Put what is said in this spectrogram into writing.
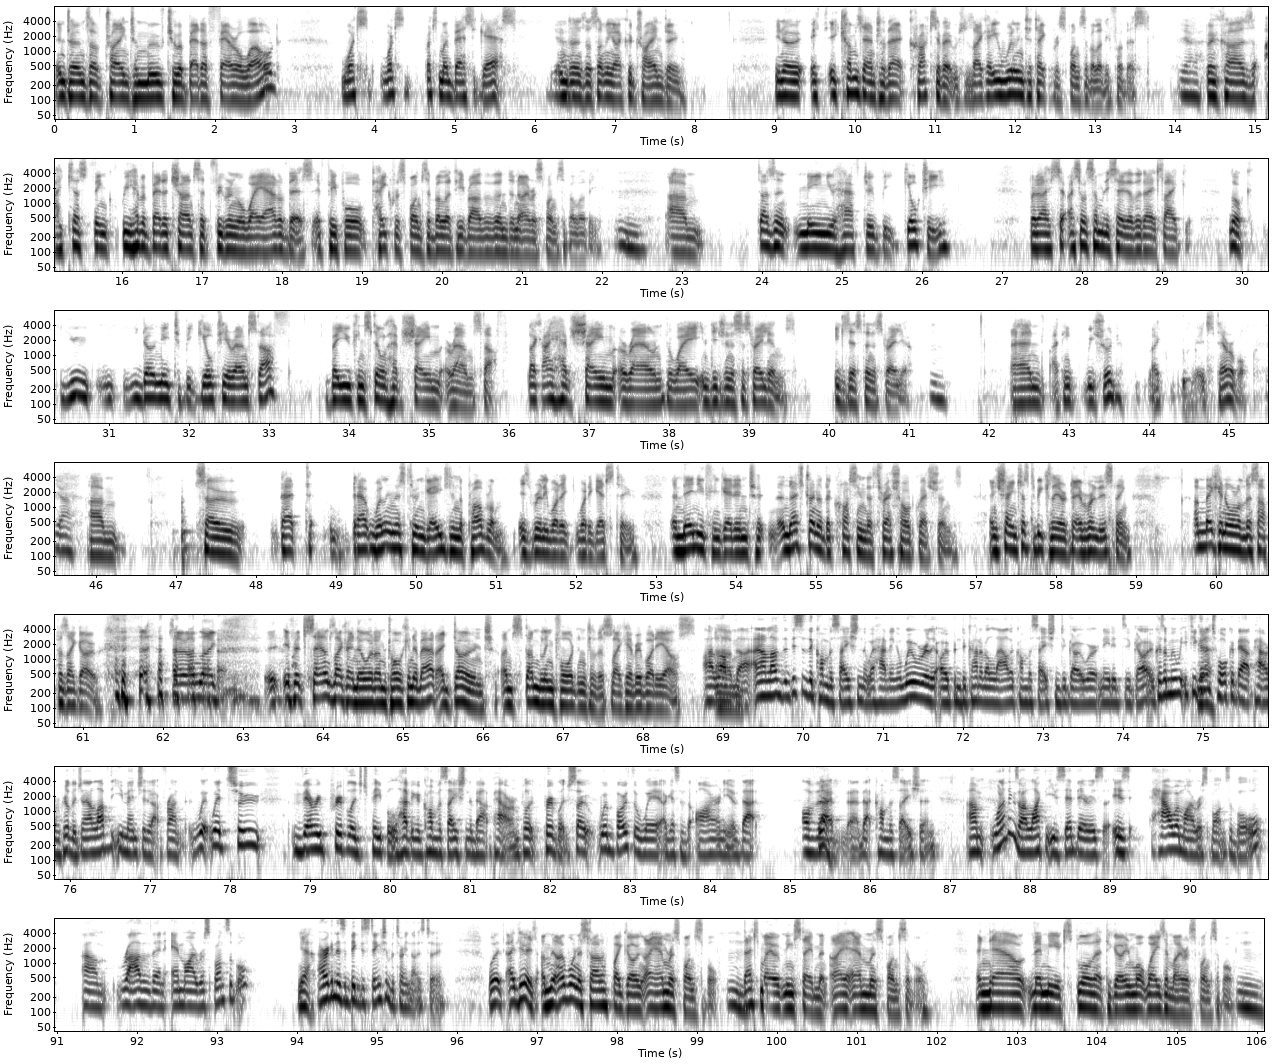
in terms of trying to move to a better, fairer world, what's what's what's my best guess Yeah. in terms of something I could try and do? You know, it, it comes down to that crux of it, which is like, are you willing to take responsibility for this? Yeah. because I just think we have a better chance at figuring a way out of this if people take responsibility rather than deny responsibility. Um, doesn't mean you have to be guilty, but I, I saw somebody say the other day, it's like, look, you you don't need to be guilty around stuff, but you can still have shame around stuff. Like I have shame around the way Indigenous Australians exist in Australia and I think we should. Like, it's terrible. Yeah. Um, So that that willingness to engage in the problem is really what it what it gets to, and then you can get into, and that's kind of the crossing the threshold questions. And Shane, just to be clear to everyone listening, I'm making all of this up as I go. so I'm like, if it sounds like I know what I'm talking about, I don't. I'm stumbling forward into this like everybody else. I love Um, that. And I love that this is the conversation that we're having. And we were really open to kind of allow the conversation to go where it needed to go. Because, I mean, if you're going to talk about power and privilege, and I love that you mentioned it up front, we're, we're two very privileged people having a conversation about power and privilege. So we're both aware, I guess, of the irony of that. Of that uh, that conversation, um, one of the things I like that you've said there is is how am I responsible, um, rather than am I responsible. Yeah. I reckon there's a big distinction between those two. Well, I do is. I mean, I want to start off by going, I am responsible. That's my opening statement. I am responsible. And now let me explore that to go, in what ways am I responsible? Eh,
